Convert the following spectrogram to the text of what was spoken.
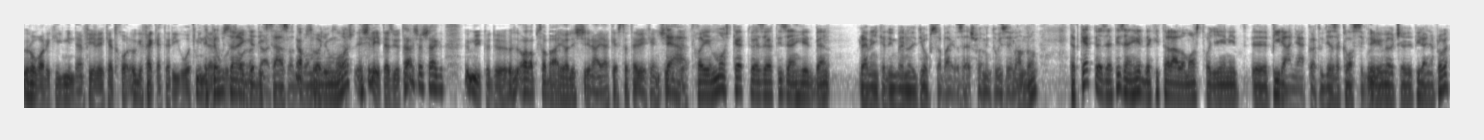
rovarikig mindenféléket, fekete rigót, minden a 21. században Abszolút. vagyunk most. És létező társaság működő alapszabályjal is csinálják ezt a tevékenységet. Tehát, ha én most 2017-ben reménykedünk benne, hogy jobb szabályozás van, mint Új-Zélandon, tehát 2017-ben kitalálom azt, hogy én itt pirányákat, ugye ez a klasszikus gyümölcsevő piránya probléma.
